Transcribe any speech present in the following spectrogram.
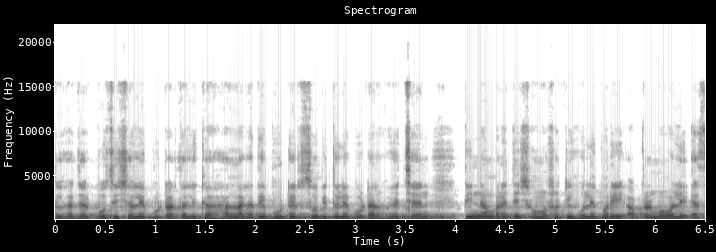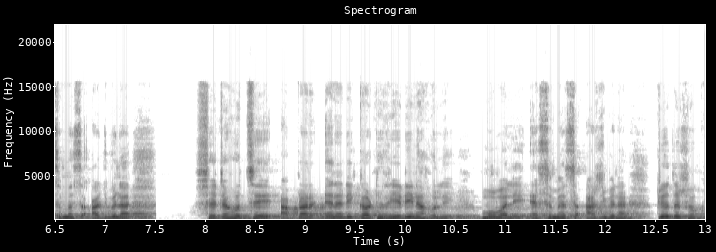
দুই হাজার পঁচিশ সালে ভোটার তালিকা হাল্লাগাতে ভোটের ছবি তুলে ভোটার হয়েছেন, তিন নম্বরে যে সমস্যাটি হলে পরে আপনার মোবাইলে এস আসবে না সেটা হচ্ছে আপনার এনআইডি কার্ড রেডি না হলে মোবাইলে এস এম এস আসবে না। প্রিয় দর্শক,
